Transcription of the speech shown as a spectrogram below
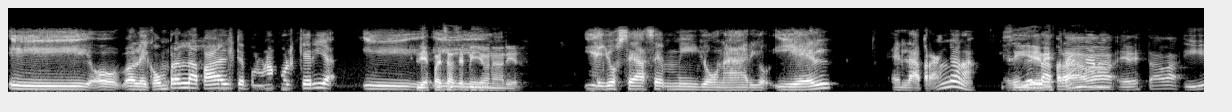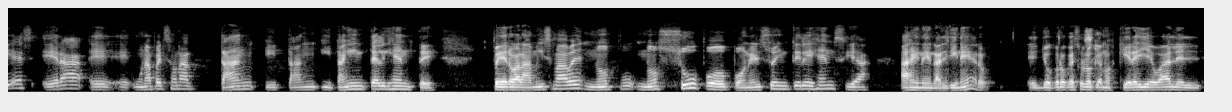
y o, o le compran la parte por una porquería y, y después se hace y- millonario. y ellos se hacen millonarios y él en la prángana él Sí, él la estaba, él estaba, y es, era eh, eh, una persona tan y tan y tan inteligente, pero a la misma vez no, no supo poner su inteligencia a generar dinero. Eh, Yo creo que eso es lo que nos quiere llevar el,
